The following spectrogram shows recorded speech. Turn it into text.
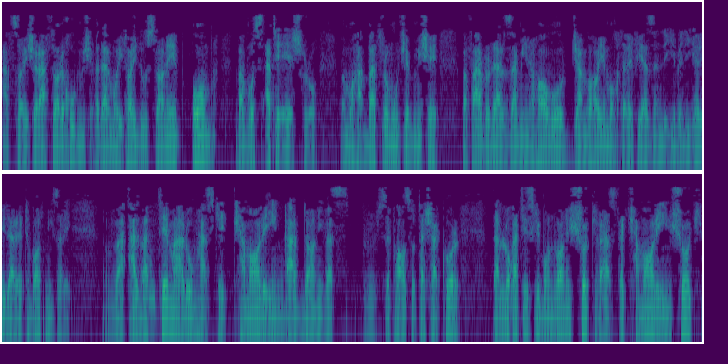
افزایش رفتار خوب میشه و در محیط های دوستانه عمق و وسعت عشق رو و محبت رو موجب میشه و فرد رو در زمینه ها و جنبه های مختلفی از زندگی به دیگری در ارتباط می‌گذاره. و البته معلوم هست که کمال این قدردانی و سپاس و تشکر در لغتی است که به عنوان شکر است و کمال این شکر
